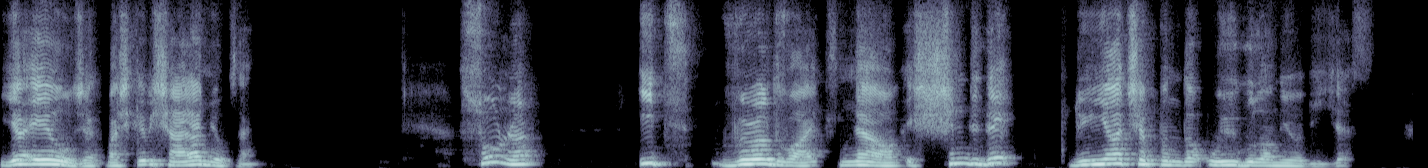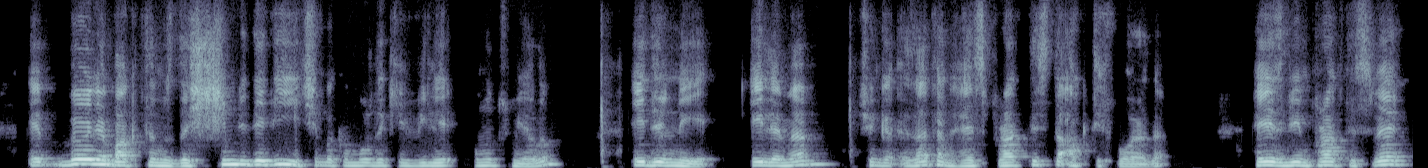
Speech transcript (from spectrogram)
ya E olacak. Başka bir şarem yok zaten. Sonra it worldwide now. E şimdi de dünya çapında uygulanıyor diyeceğiz. E böyle baktığımızda şimdi dediği için bakın buradaki will'i unutmayalım. Edirne'yi elemem. Çünkü zaten has practiced de aktif bu arada. Has been practiced ve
